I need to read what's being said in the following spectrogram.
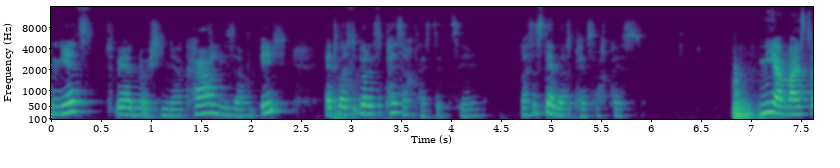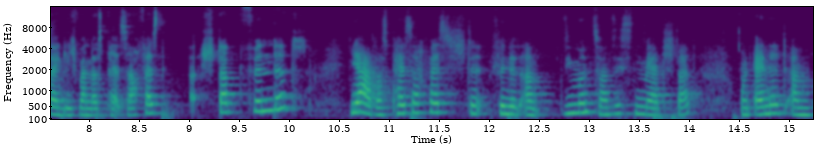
Und jetzt werden euch Lina K., Lisa und ich etwas über das Pessachfest erzählen. Was ist denn das Pessachfest? Mia, weißt du eigentlich, wann das Pessachfest stattfindet? Ja, das Pessachfest findet am 27. März statt und endet am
